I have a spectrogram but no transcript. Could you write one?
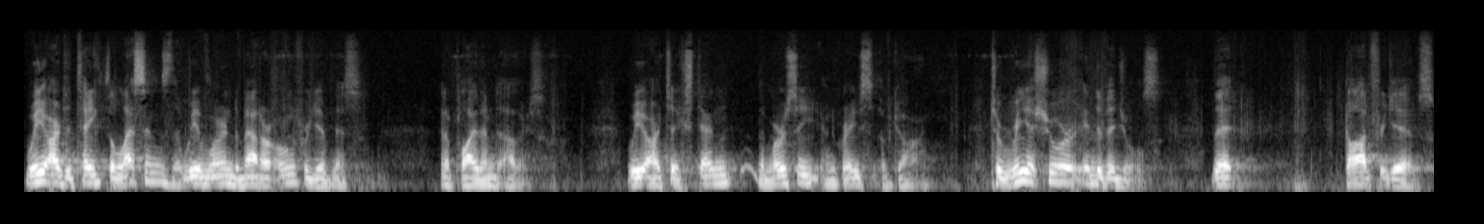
We are to take the lessons that we have learned about our own forgiveness and apply them to others. We are to extend the mercy and grace of God, to reassure individuals that God forgives,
